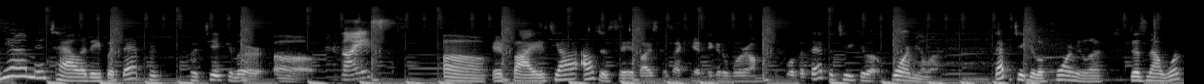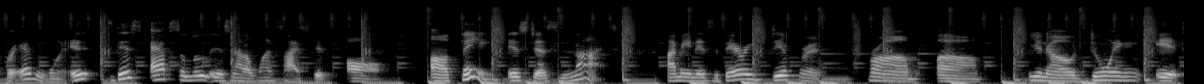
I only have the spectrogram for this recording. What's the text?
Yeah, mentality, but that particular uh, advice. Uh, advice. Yeah, I'll just say advice because I can't think of the word I'm looking for. But that particular formula, that particular formula does not work for everyone. It this absolutely is not a one size fits all uh, thing. It's just not. I mean, it's very different from um, you know doing it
